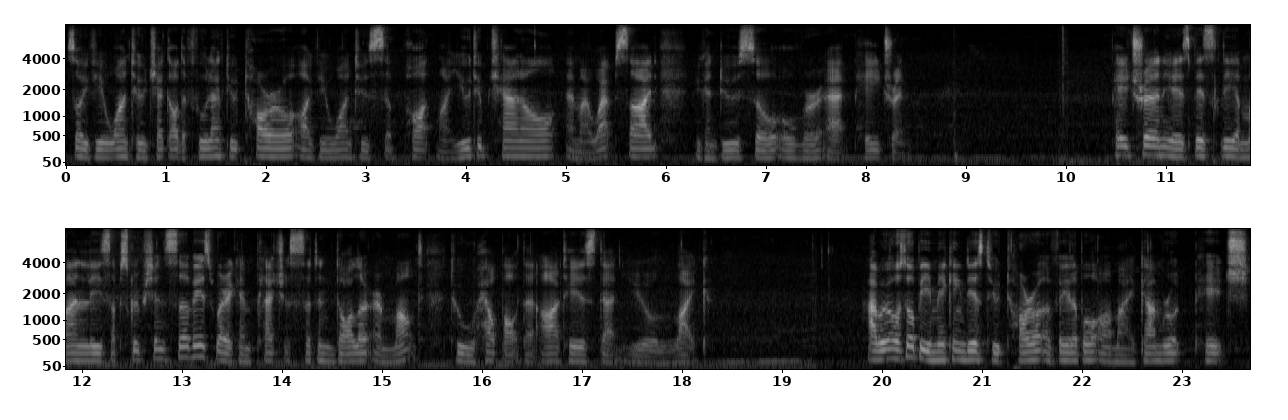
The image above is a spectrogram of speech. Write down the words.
So if you want to check out the full-length tutorial or if you want to support my YouTube channel and my website, you can do so over at Patreon. Patreon is basically a monthly subscription service where you can pledge a certain dollar amount to help out the artists that you like. I will also be making this tutorial available on my Gumroad page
